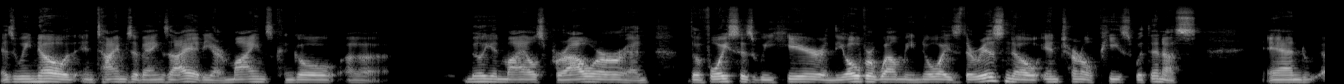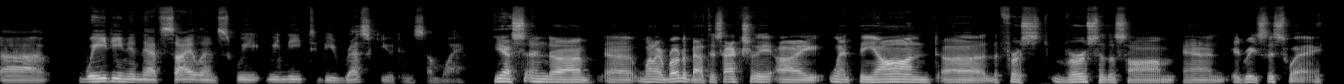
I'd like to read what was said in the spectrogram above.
as we know in times of anxiety our minds can go a million miles per hour and the voices we hear and the overwhelming noise there is no internal peace within us. And uh, waiting in that silence, we we need to be rescued in some way. Yes, and uh, uh, when I wrote about this, actually, I went beyond uh, the first verse of the psalm, and it reads this way:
